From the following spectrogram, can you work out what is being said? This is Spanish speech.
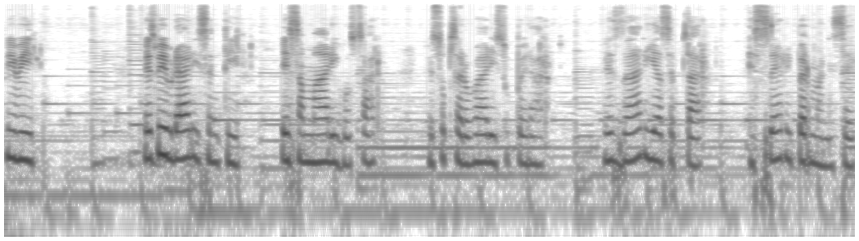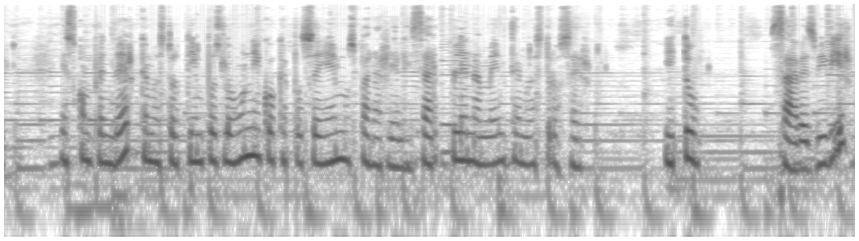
Vivir. Es vibrar y sentir, es amar y gozar, es observar y superar, es dar y aceptar, es ser y permanecer, es comprender que nuestro tiempo es lo único que poseemos para realizar plenamente nuestro ser. ¿Y tú? ¿Sabes vivir?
